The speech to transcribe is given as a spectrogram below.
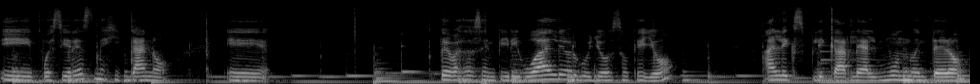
Y pues si eres mexicano, eh, te vas a sentir igual de orgulloso que yo al explicarle al mundo entero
